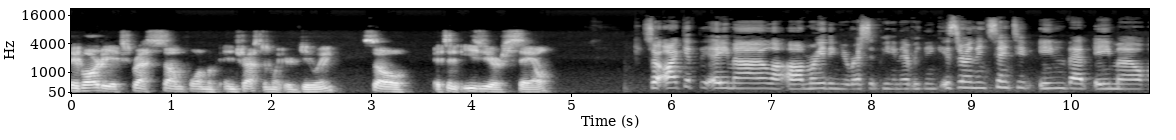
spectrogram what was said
they've already expressed some form of interest in what you're doing. So it's an easier sale. So I get the email, I'm reading your recipe and everything. Is there an incentive in that email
